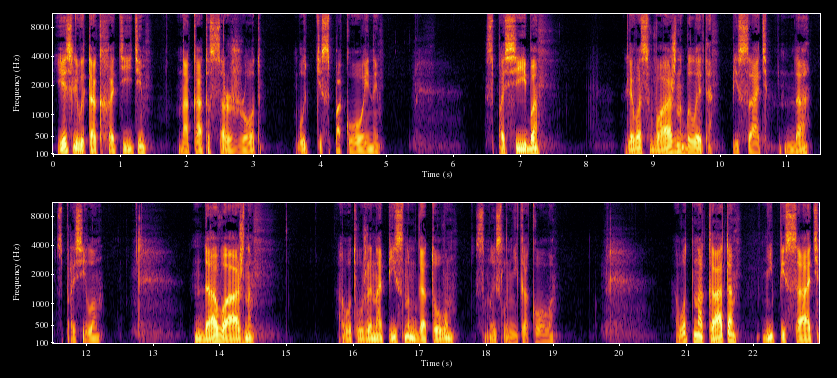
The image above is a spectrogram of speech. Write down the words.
«Если вы так хотите, Наката сожжет. Будьте спокойны». «Спасибо. Для вас важно было это писать, да?» — спросил он. «Да, важно. А вот в уже написанном, готовом смысла никакого. А вот Наката не писать,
